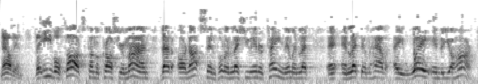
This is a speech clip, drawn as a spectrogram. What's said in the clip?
Now then, the evil thoughts come across your mind that are not sinful unless you entertain them and let, and, and let them have a way into your heart.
